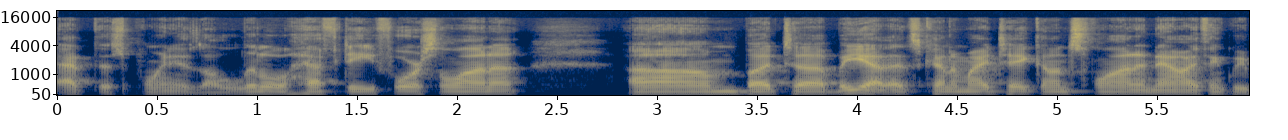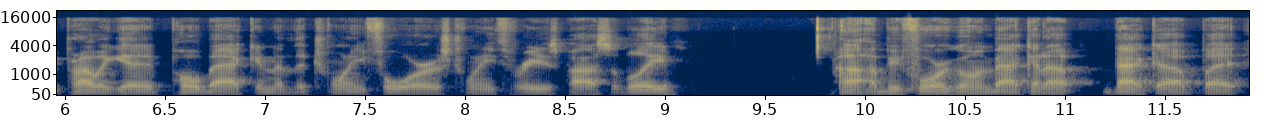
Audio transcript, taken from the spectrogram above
at this point is a little hefty for Solana. Um, but uh, but yeah, that's kind of my take on Solana. Now I think we probably get a pull back into the 24s, 23s possibly uh, before going back it up back up. But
